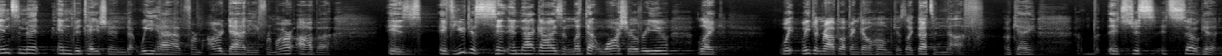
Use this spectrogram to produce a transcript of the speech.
intimate invitation that we have from our daddy, from our Abba, is if you just sit in that, guys, and let that wash over you, like we, we can wrap up and go home because like that's enough, okay? But it's just, it's so good.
